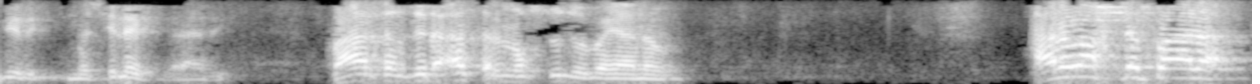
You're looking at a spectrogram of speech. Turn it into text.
دې مسلک راځي بار تقدیر اصل مقصود بیانو هر وخت لپاره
